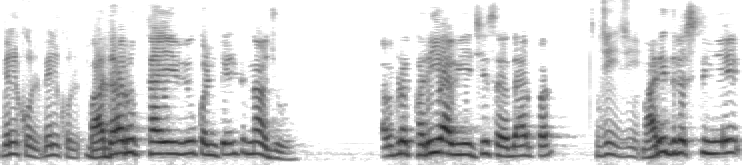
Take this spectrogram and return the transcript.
બિલકુલ બિલકુલ. બાધારૂપ થાય એવું કન્ટેન્ટ ના જુએ. આપણે ફરી આવીએ છીએ સરદાર પર. જી જી. મારી દ્રષ્ટિએ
